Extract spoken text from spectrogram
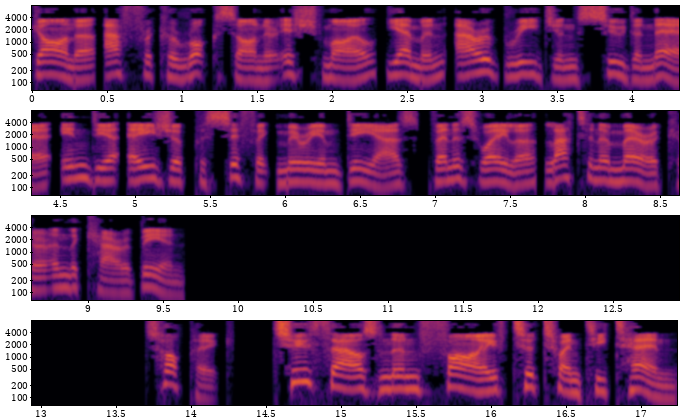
Ghana Africa Roxana Ismail Yemen Arab region Sudan Air India Asia Pacific Miriam Diaz Venezuela Latin America and the Caribbean Topic. 2005 to 2010.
